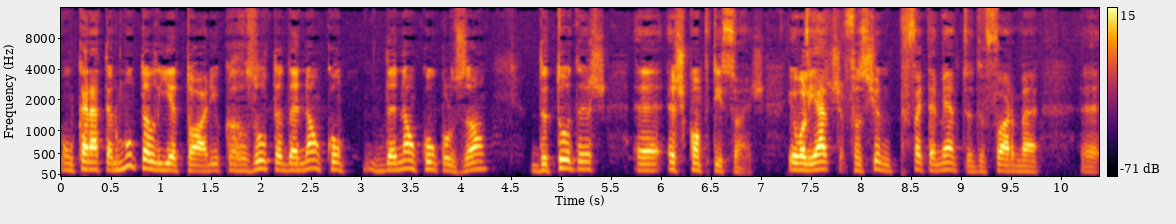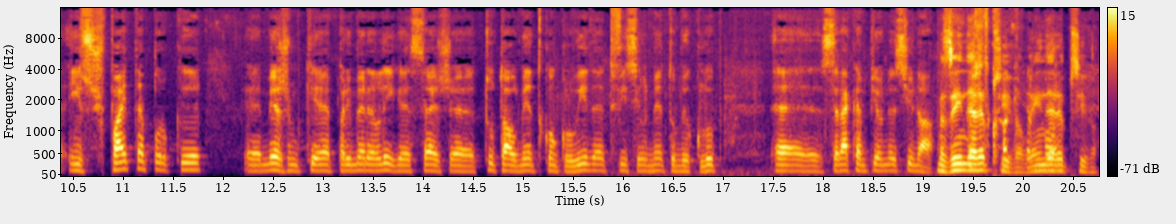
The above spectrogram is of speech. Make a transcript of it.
um caráter muito aleatório que resulta da não, da não conclusão de todas as competições. Eu, aliás, funciono perfeitamente de forma insuspeita porque mesmo que a Primeira Liga seja totalmente concluída, dificilmente o meu clube Uh, será campeão nacional. Mas ainda era possível, ainda era possível.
